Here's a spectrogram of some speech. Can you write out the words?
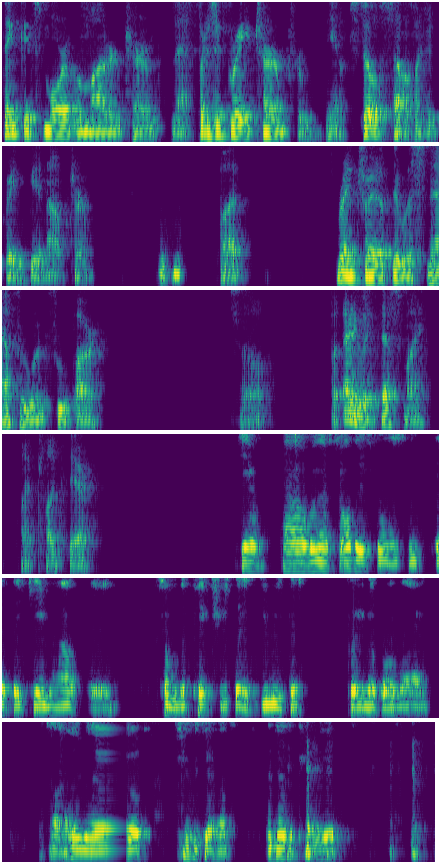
think it's more of a modern term than that. But it's a great term for, you know, still sounds like a great Vietnam term. Mhm. But ranks right up there with snafu and fubar. So, but anyway, that's my my plug there. Yeah, uh, when I saw those rules and that they came out, uh, some of the pictures that Eureka's putting up online, I thought, oh no, here we go, another period.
